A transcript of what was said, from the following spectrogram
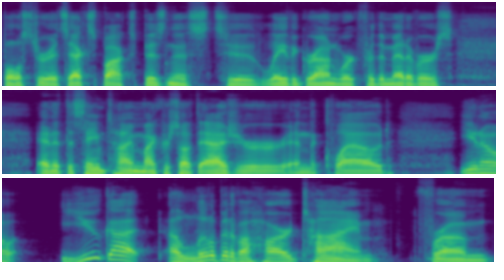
bolster its Xbox business to lay the groundwork for the metaverse. And at the same time, Microsoft Azure and the cloud, you know, you got a little bit of a hard time from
